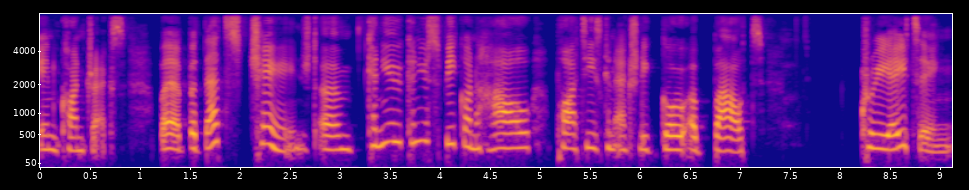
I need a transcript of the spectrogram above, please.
in contracts. But but that's changed. Um, can you can you speak on how parties can actually go about creating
